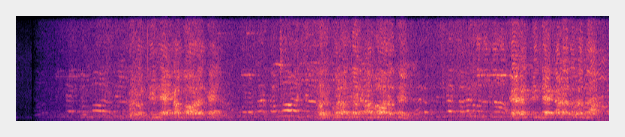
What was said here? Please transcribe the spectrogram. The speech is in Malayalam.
ഗാന്ധി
